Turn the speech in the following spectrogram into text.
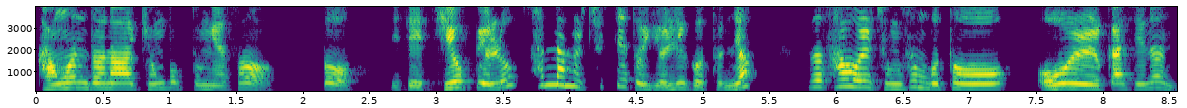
강원도나 경북 등에서 또 이제 지역별로 산나물 축제도 열리거든요. 그래서 4월 중순부터 5월까지는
